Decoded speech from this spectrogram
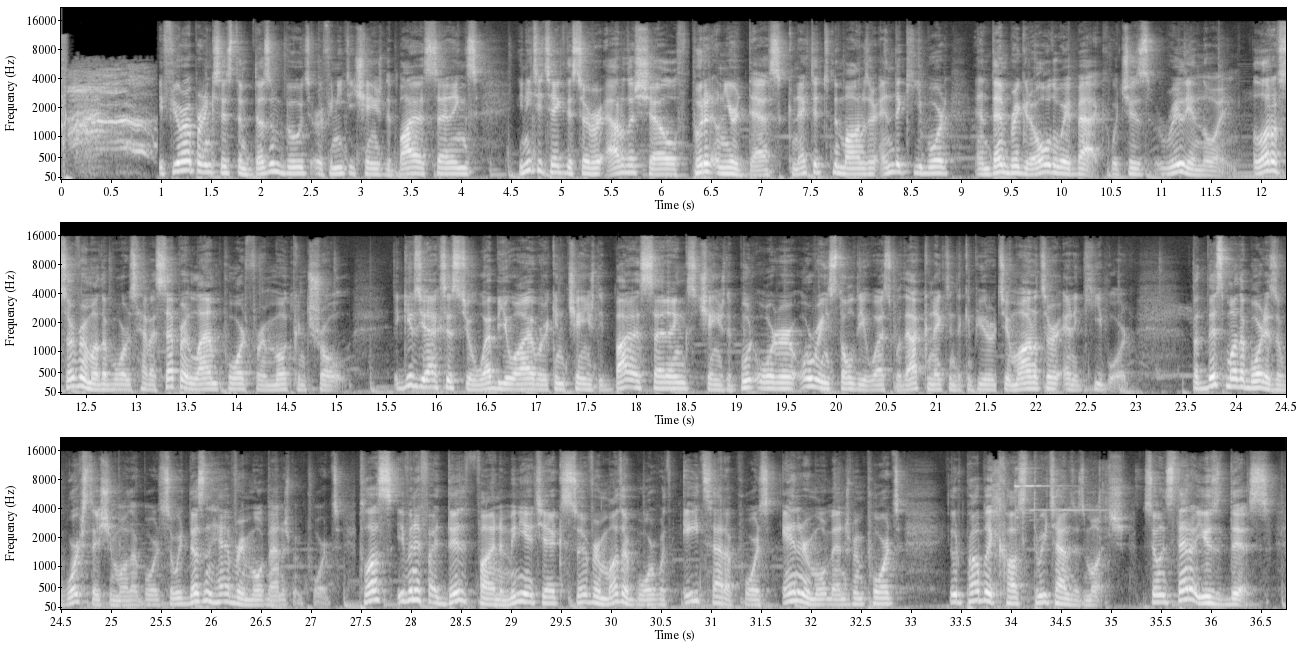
If your operating system doesn't boot or if you need to change the BIOS settings, you need to take the server out of the shelf, put it on your desk, connect it to the monitor and the keyboard, and then bring it all the way back, which is really annoying. A lot of server motherboards have a separate LAN port for remote control. It gives you access to a web UI where you can change the BIOS settings, change the boot order, or reinstall the OS without connecting the computer to a monitor and a keyboard. But this motherboard is a workstation motherboard, so it doesn't have remote management ports. Plus, even if I did find a Mini ATX server motherboard with 8 SATA ports and a remote management port, it would probably cost 3 times as much. So instead I used this.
